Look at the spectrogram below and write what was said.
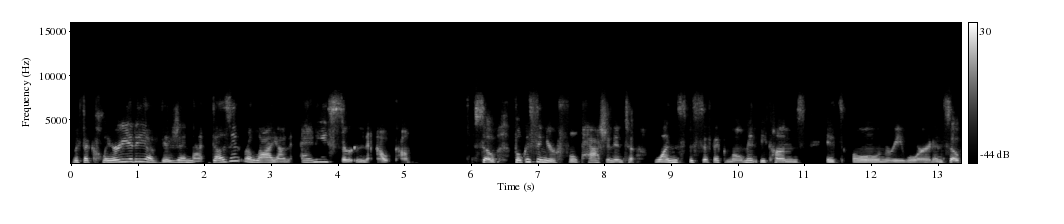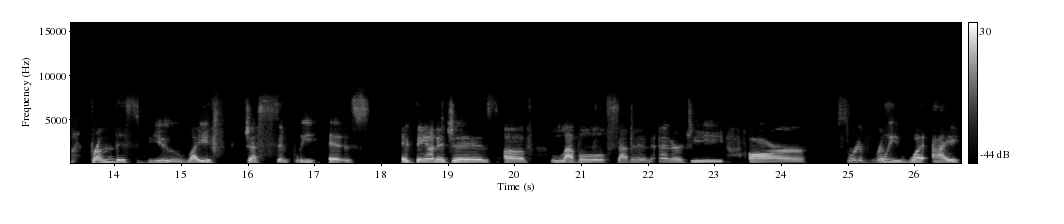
with a clarity of vision that doesn't rely on any certain outcome. So, focusing your full passion into one specific moment becomes its own reward. And so, from this view, life just simply is. Advantages of level seven energy are sort of really what I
